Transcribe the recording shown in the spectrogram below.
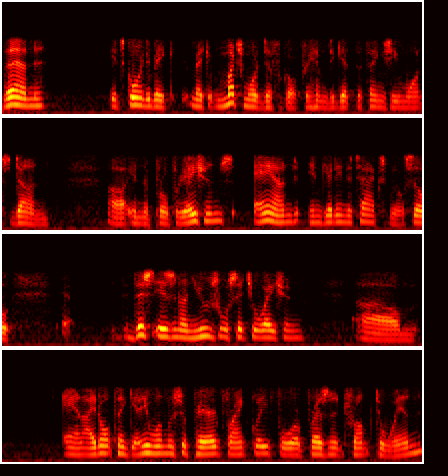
then it's going to make make it much more difficult for him to get the things he wants done uh, in the appropriations and in getting the tax bill. So uh, this is an unusual situation, um, and I don't think anyone was prepared, frankly, for President Trump to win,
